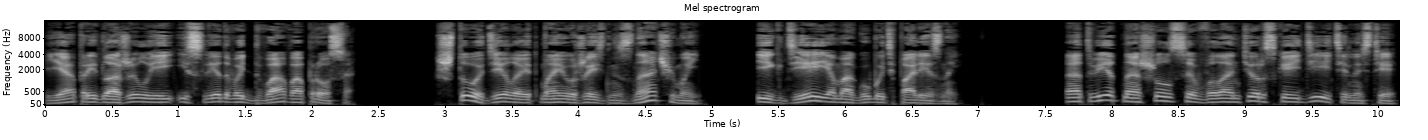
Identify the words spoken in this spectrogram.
я предложил ей исследовать два вопроса. Что делает мою жизнь значимой и где я могу быть полезной? Ответ нашелся в волонтерской деятельности,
